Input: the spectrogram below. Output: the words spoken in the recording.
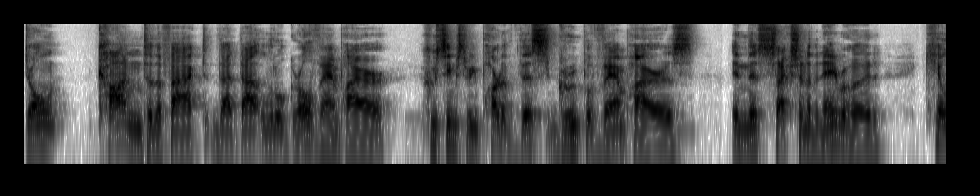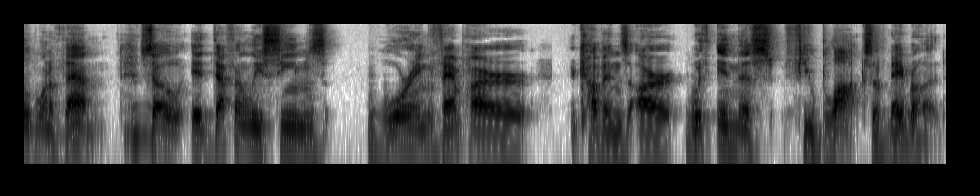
don't cotton to the fact that that little girl vampire who seems to be part of this group of vampires in this section of the neighborhood killed one of them. So it definitely seems warring vampire covens are within this few blocks of neighborhood.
